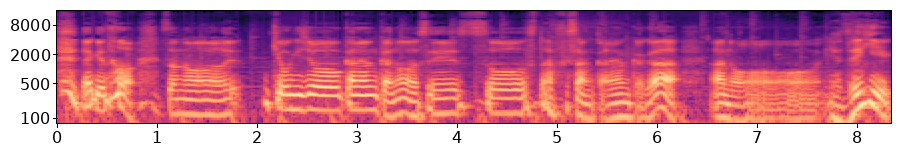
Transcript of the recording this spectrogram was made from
だけどその競技場かなんかの清掃スタッフさんかなんかがあのいやぜひ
